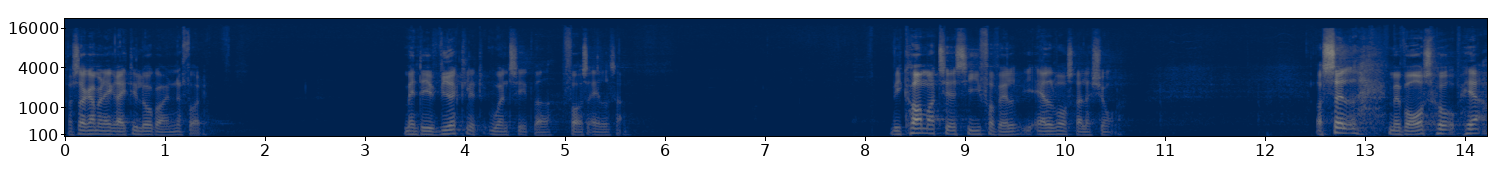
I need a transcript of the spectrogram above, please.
Og så kan man ikke rigtig lukke øjnene for det. Men det er virkelig, uanset hvad, for os alle sammen. Vi kommer til at sige farvel i alle vores relationer. Og selv med vores håb her,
